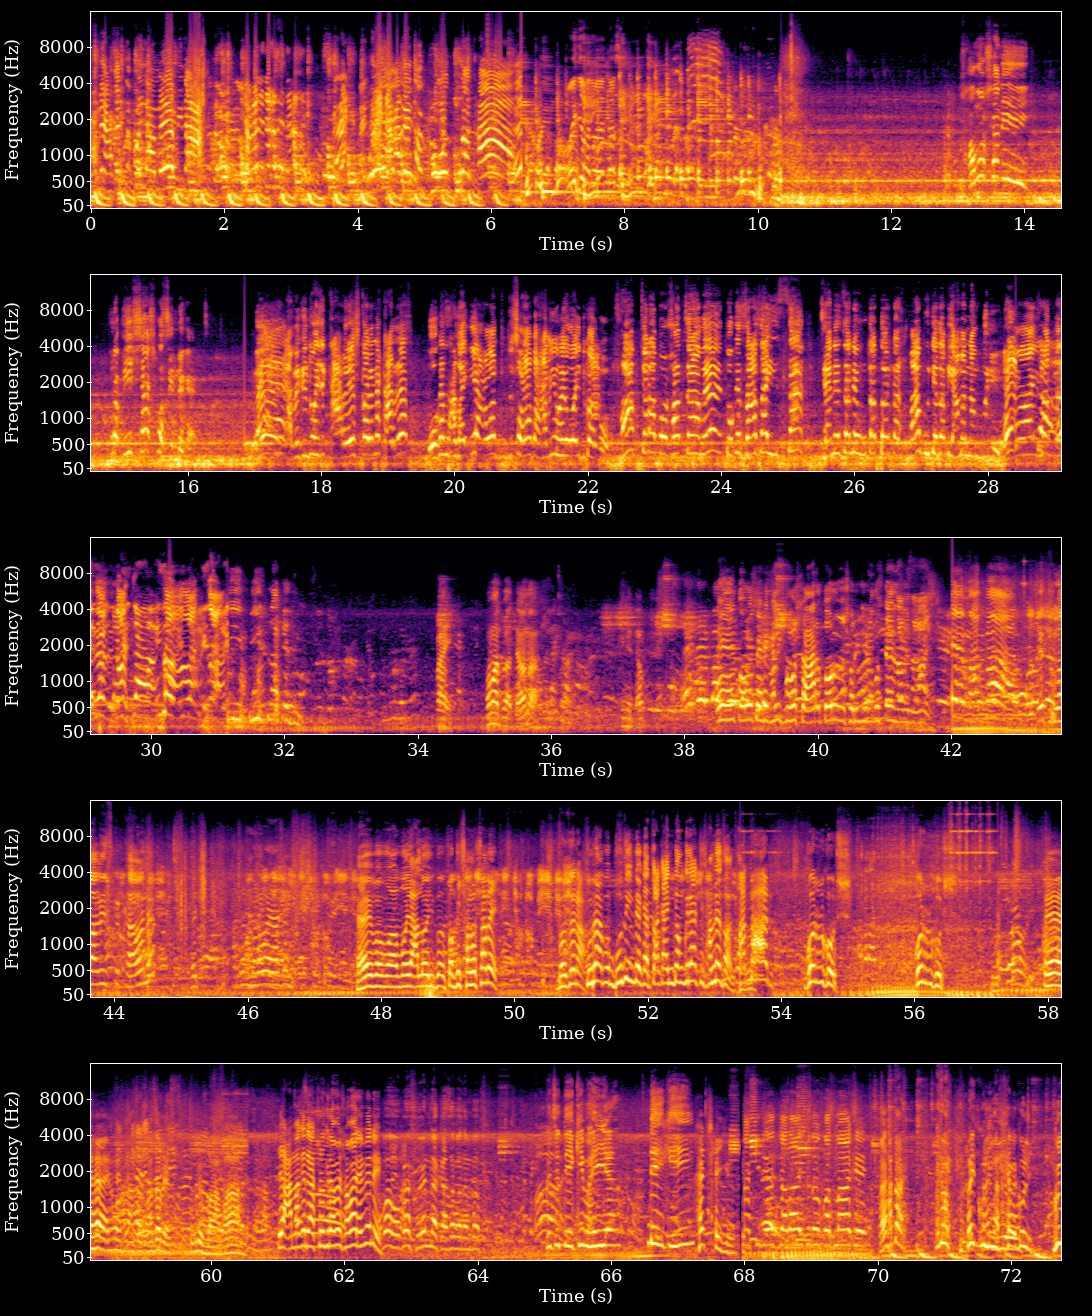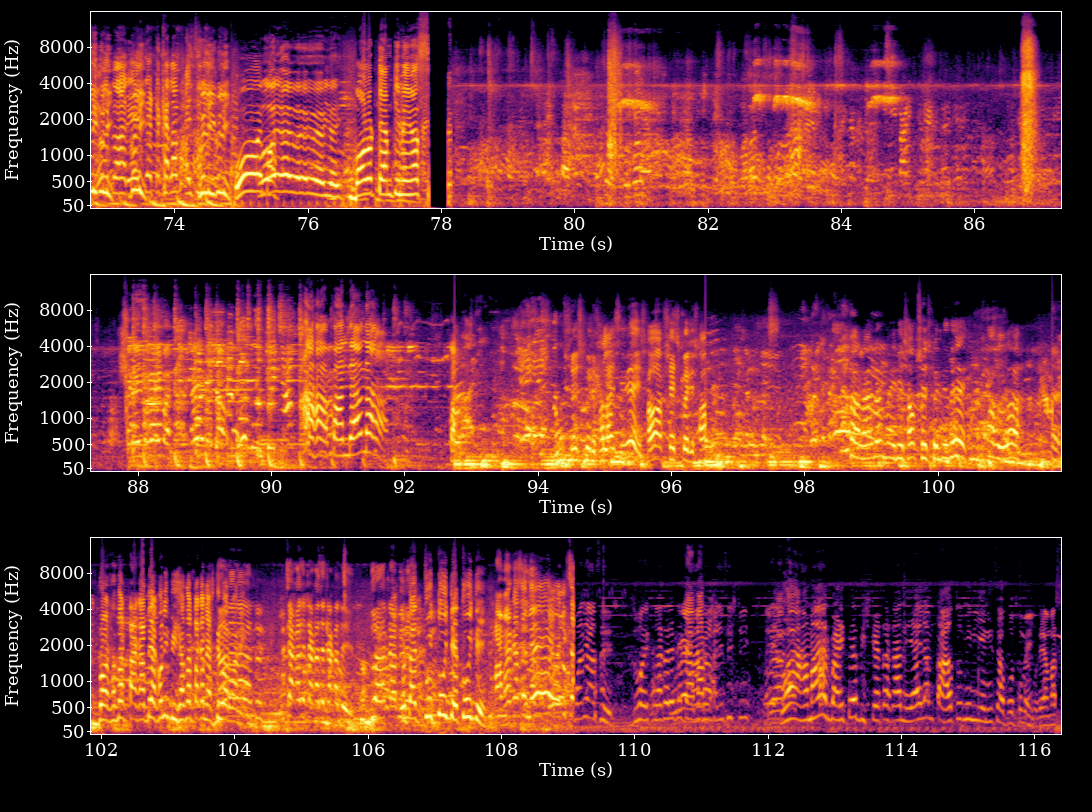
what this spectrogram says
আমি আগে তো কইলাম এ বিনা টাকা দে টাকা দে টাকা দে টাকা দে তো খোদ পুরা থা ওই যে ভালো আছে সমস্যা নেই। তোরা বিশ্বাস করছিস না কেন? আমি কিন্তু ওই যে কার রেস করে না কার রেস ওকে লাগাই দিয়ে আমার চড়াবো আমি হয়ে ওই করব। সব চড়াবো সব চড়াবো এ, তোকে যা যা ইচ্ছা জেনে জেনে উঠার দরকার সব উঠে যাবি আমার নাম করি। ভাই মোহাম্মদ বাদ দাও না। কিনে দাও। এ তোর পেটে খালি সমস্যা আর তোর শরীরের অবস্থায় যাবে না আয়। এ মাতবা যে ধোয়া বিস্কুট খাও না। এই বাবা ওই আলো সমস্যা হবে? বুঝবে না। তোরা বুঝিস দেখা টাকা ইনকাম করে সামনে চল। আবার গরুর গোশ। গরুর গোশ। হ্যাঁ হ্যাঁ বাবা। এ আমাকে একশো গ্রামে সবাই হেবে নে? ওটা শুয়েন না কাঁচা বাদাম কিছু দেখি ভাইয়া দেখি। হ্যাঁ বড় ট্যাম টিম এই মাছ পান দাও না। শেষ করে ফেলাইছি রে সব শেষ করে সব। সব শেষ করে দিতে আল্লাহ। দশ হাজার টাকা দে এখনই বিশ হাজার টাকা নেসতে পারবা না। টাকা দে টাকা দে টাকা দে দু হাজার টাকা তুই তুই দে তুই দে। আমার কাছে নেই ওই আছে দুয়াই খেলা করে আমার আমার বাড়িতে বিশ টাকা নিয়ে আইলাম তাও তুমি নিয়ে নিছা প্রথমে আমার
